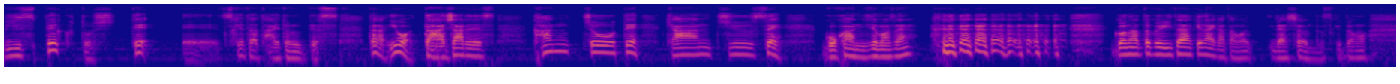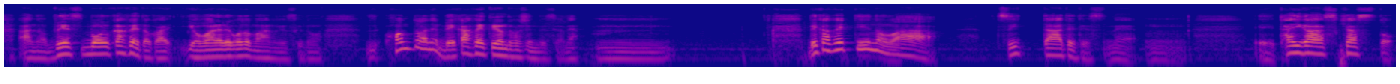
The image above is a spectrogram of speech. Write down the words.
リスペクトして、えーつけたタイトルです。だから要はダジャレです。館長亭、キャン中世、五感似てません？ご納得いただけない方もいらっしゃるんですけども、あの、ベースボールカフェとか呼ばれることもあるんですけども、本当はね、ベカフェって呼んでほしいんですよね。うん。ベカフェっていうのは、ツイッターでですね、うんえータイガースキャスト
